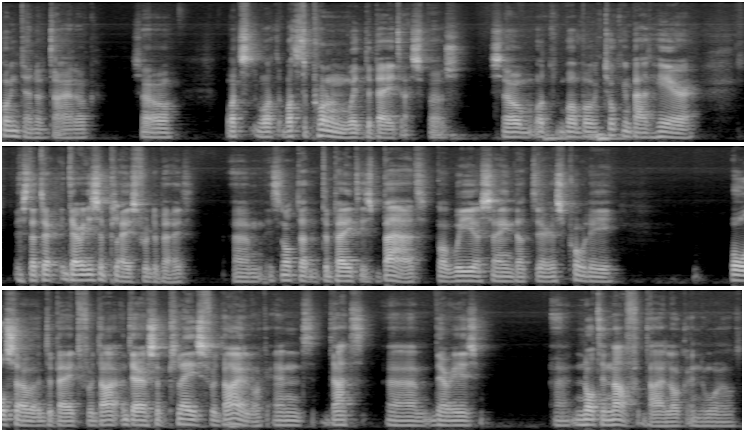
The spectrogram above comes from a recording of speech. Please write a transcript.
point then of dialogue? So, what's what what's the problem with debate? I suppose. So, what what we're talking about here is that there there is a place for debate. Um, it's not that debate is bad, but we are saying that there is probably also a debate for di- there's a place for dialogue, and that um, there is uh, not enough dialogue in the world.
